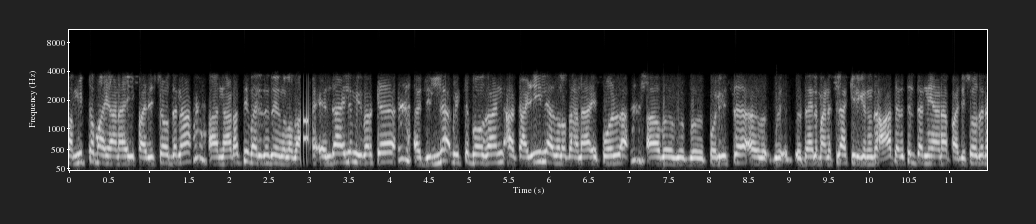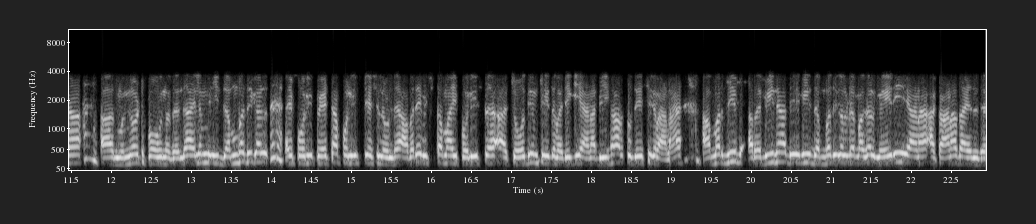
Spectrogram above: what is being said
സംയുക്തമായാണ് ഈ പരിശോധന നടത്തി വരുന്നത് എന്നുള്ളതാണ്. എന്തായാലും ഇവർക്ക് ജില്ല വിട്ടുപോകാൻ പോകാൻ കഴിയില്ല എന്നുള്ളതാണ് ഇപ്പോൾ പോലീസ് എന്തായാലും മനസ്സിലാക്കിയിരിക്കുന്നത്. ആ തരത്തിൽ തന്നെയാണ് പരിശോധന മുന്നോട്ട് പോകുന്നത്. എന്തായാലും ഈ ദമ്പതികൾ പേട്ട പോലീസ് സ്റ്റേഷനിലുണ്ട്. അവരെ വിശദമായി പോലീസ് ചോദ്യം ചെയ്ത് വരികയാണ്. ബീഹാർ സ്വദേശികളാണ്. അമർദീപ് റബീന ദേവി ദമ്പതികളുടെ മകൾ മേരിയെയാണ് അഹ്, കാണാതായത്.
